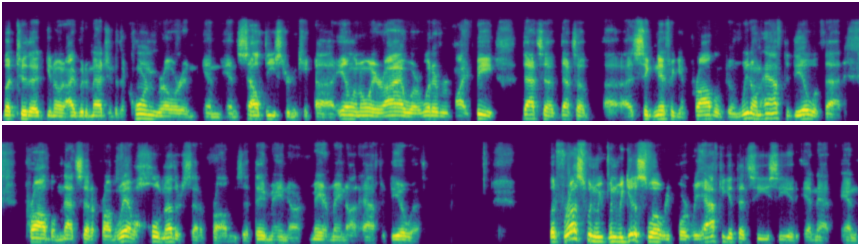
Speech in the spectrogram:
but to the you know I would imagine to the corn grower in in, in southeastern uh, Illinois or Iowa or whatever it might be, that's a that's a, a significant problem to them. We don't have to deal with that problem, that set of problems. We have a whole other set of problems that they may not may or may not have to deal with. But for us, when we when we get a soil report, we have to get that CEC and that and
